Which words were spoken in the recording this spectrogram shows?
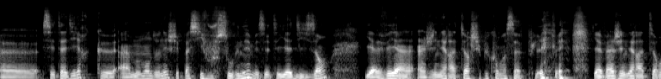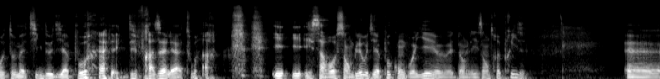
Euh, c'est-à-dire qu'à un moment donné, je ne sais pas si vous vous souvenez, mais c'était il y a 10 ans, il y avait un, générateur, je ne sais plus comment ça s'appelait, mais il y avait un générateur automatique de diapos avec des phrases aléatoires. Et, ça ressemblait aux diapos qu'on voyait euh, dans les entreprises. Euh,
